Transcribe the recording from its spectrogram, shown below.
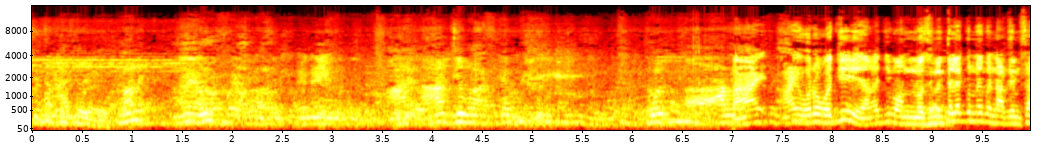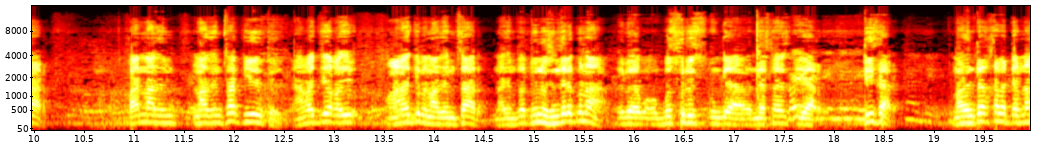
খেতে থাকে? মানে আর- জীবন আজকে আই আই ওর হজি আমার জীবন নসিন তেলে কোন নাজিম স্যার। কারণ নাজিম নাজিম স্যার কি হইতো আমার যে আমার নাজিম স্যার নাজিম স্যার নসিন তেলে কোনা এবার বুসুরি ন্যাশনাল ইয়ার টি স্যার নাজিম স্যার খাবার না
